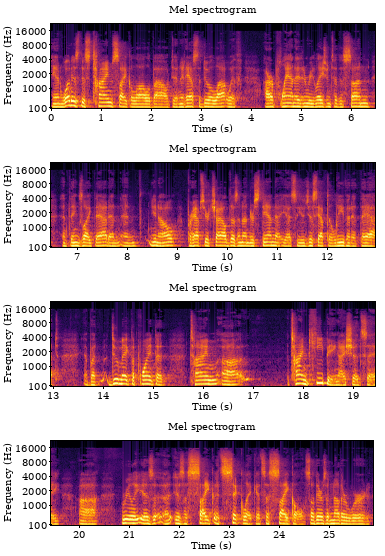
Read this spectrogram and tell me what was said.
and what is this time cycle all about? And it has to do a lot with our planet in relation to the sun and things like that. And, and you know, perhaps your child doesn't understand that yet, so you just have to leave it at that. But do make the point that time, uh, timekeeping, I should say, uh, really is a, is a cycle. It's cyclic. It's a cycle. So there's another word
